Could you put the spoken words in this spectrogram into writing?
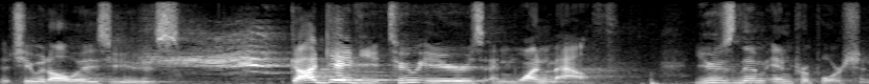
that she would always use God gave you two ears and one mouth. Use them in proportion.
